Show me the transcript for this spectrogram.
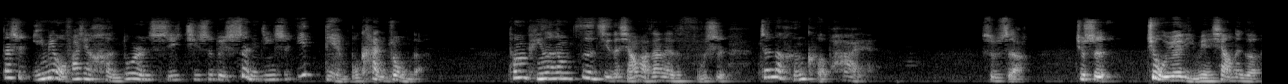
但是，一面我发现很多人其其实对圣经是一点不看重的。他们凭着他们自己的想法在那的服侍，真的很可怕哎，是不是啊？就是旧约里面像那个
